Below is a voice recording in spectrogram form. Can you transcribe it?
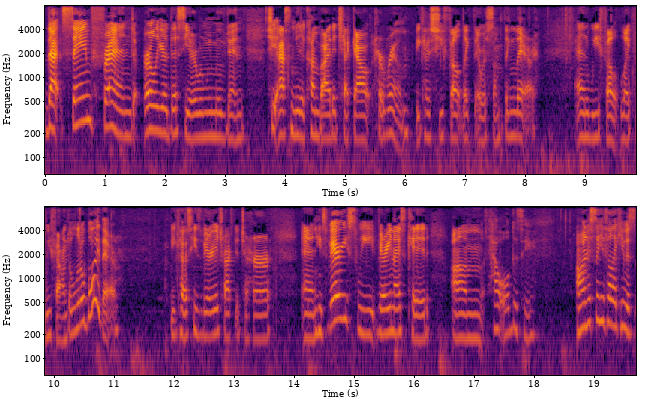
that same friend earlier this year when we moved in, she asked me to come by to check out her room because she felt like there was something there. And we felt like we found a little boy there because he's very attracted to her and he's very sweet, very nice kid. Um, How old is he? honestly, he felt like he was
